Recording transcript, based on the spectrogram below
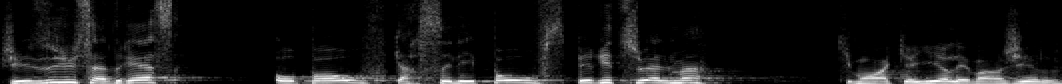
Jésus s'adresse aux pauvres, car c'est les pauvres spirituellement qui vont accueillir l'Évangile.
